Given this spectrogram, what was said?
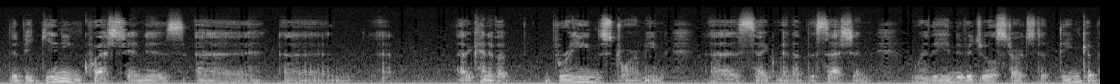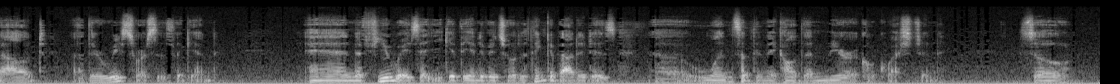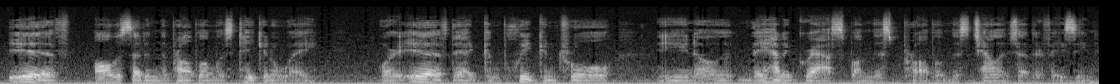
The beginning question is uh, uh, a kind of a brainstorming uh, segment of the session where the individual starts to think about uh, their resources again. And a few ways that you get the individual to think about it is uh, one, something they call the miracle question. So if all of a sudden the problem was taken away, or if they had complete control, you know, they had a grasp on this problem, this challenge that they're facing,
